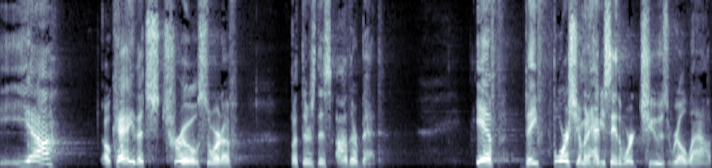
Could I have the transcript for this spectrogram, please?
Yeah, okay, that's true, sort of. But there's this other bet. If they force you, I'm going to have you say the word choose real loud.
